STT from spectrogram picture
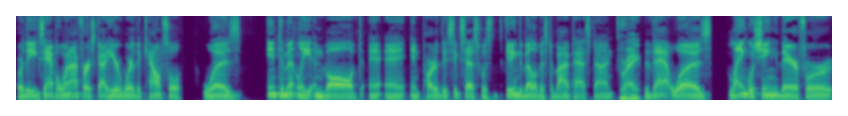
or the example when I first got here, where the council was intimately involved and, part of the success was getting the Bella Vista bypass done. Right. That was languishing there for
